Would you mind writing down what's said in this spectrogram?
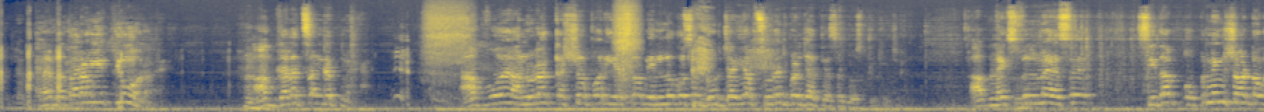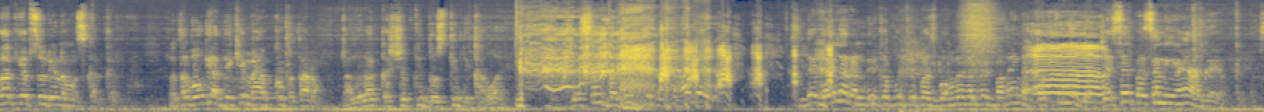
मतलब मैं बता रहा हूँ ये क्यों हो रहा है? आप गलत संगत में आप वो अनुराग कश्यप और ये सब इन लोगों से दूर जाइए आप सूरज बढ़ जाते हैं दोस्ती कीजिए। आप नेक्स्ट फ़िल्म में ऐसे सीधा ओपनिंग शॉट होगा कि अब सूर्य नमस्कार कर रहे मतलब हो गया देखिए मैं आपको बता रहा हूँ अनुराग कश्यप की दोस्ती दिखा हुआ है। जैसे ही सीधे गए ना रणबीर कपूर के पास बॉम्बे वेलवेट बनाई ना गए? जैसे पैसे नहीं आए आ गए आपके पास।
